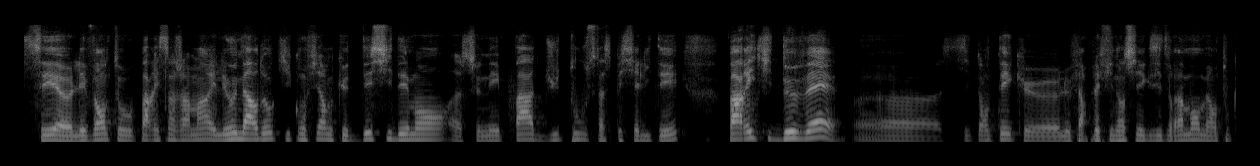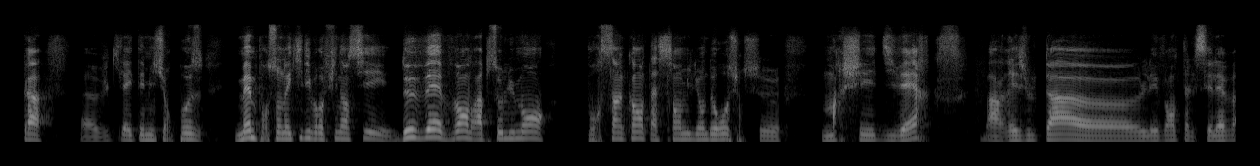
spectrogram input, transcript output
C'est euh, les ventes au Paris Saint-Germain et Leonardo qui confirme que décidément, euh, ce n'est pas du tout sa spécialité. Paris qui devait, euh, si tant est que le fair play financier existe vraiment, mais en tout cas, euh, vu qu'il a été mis sur pause, même pour son équilibre financier, devait vendre absolument pour 50 à 100 millions d'euros sur ce marché d'hiver. Bah, résultat, euh, les ventes, elles s'élèvent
